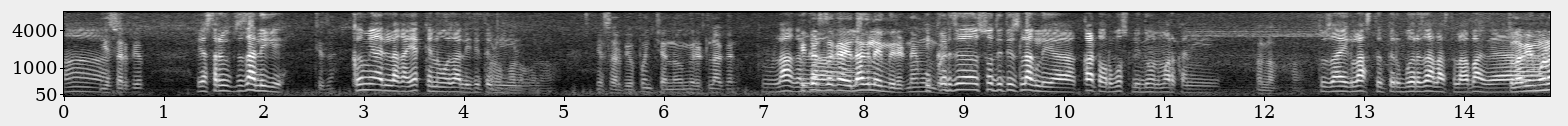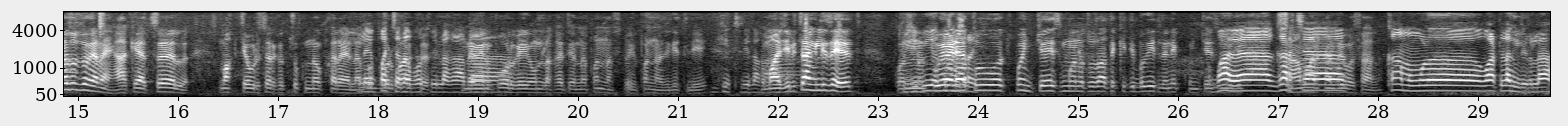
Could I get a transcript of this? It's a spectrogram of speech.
हा. S R P F S R झाली की. तिथं? कमी आलेला का? एक्क्याण्णव झाली तिथं की. एस आर पी एफ पंच्याण्णव मिनिट लागन लागल तिकडचं काय लागलंय मिनिट नाही मुंबई इकडचं सदतीस लागले या काटावर बसली दोन मार्कांनी हा. तुझं ऐकलं असतं तर बरं झालं असतं ला भाव्या तुला मी म्हणत होतो का नाही हा काय चल मागच्या वर्षी सारखं चूक नको करायला लय बरोबर पश्चाताप बारकं. होतोय लागा आता. नवीन पोरग येऊन लागा त्यानं पन्नास पैकी पन्नास घेतली घेतली लागा. माझी बी चांगलीच आहेत पण तुझी बी तू एक येड्या नंबर तू पंचेचाळीस म्हणत होता आता किती बघितलं नाही एकोणचाळीस भाव्या मध्ये सहा मार्कांनी दिवस घरच्या आला. कामामुळं वाट लागली रे ला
